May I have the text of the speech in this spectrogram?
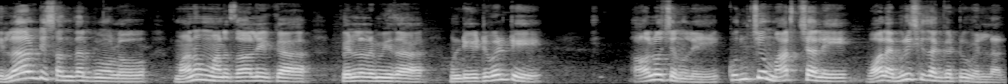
ఇలాంటి సందర్భంలో మనం మన తాలూకా పిల్లల మీద ఉండేటువంటి ఆలోచనలే కొంచెం మార్చాలి వాళ్ళ అభిరుచికి తగ్గట్టు వెళ్ళాలి.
